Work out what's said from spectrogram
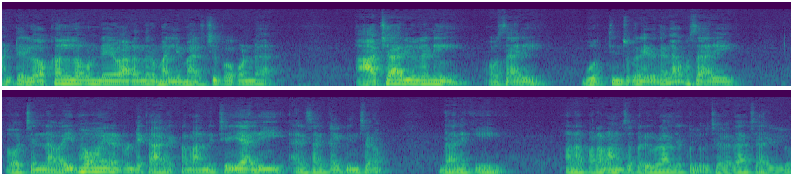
అంటే లోకంలో ఉండే వారందరూ మళ్ళీ మర్చిపోకుండా ఆచార్యులని ఒకసారి గుర్తించుకునే విధంగా ఒకసారి ఓ చిన్న వైభవమైనటువంటి కార్యక్రమాన్ని చేయాలి అని సంకల్పించడం దానికి మన పరమహంస పరివిరాజకులు జగదాచార్యులు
